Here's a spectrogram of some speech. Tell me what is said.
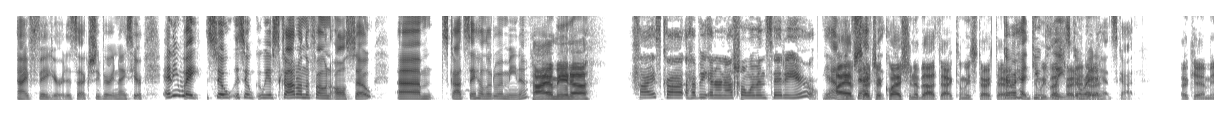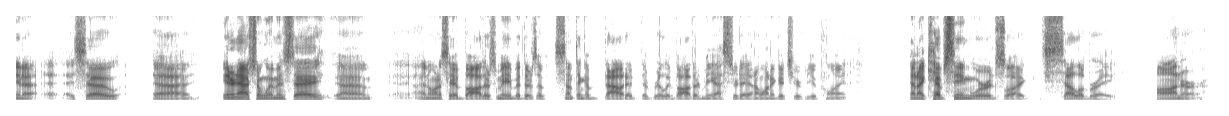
I figured it's actually very nice here. Anyway, so so we have Scott on the phone also. Um, Scott, say hello to Amina. Hi, Amina. Hi, Scott. Happy International Women's Day to you. Yeah, I have exactly. such a question about that. Can we start there? Go ahead. Can you please go right ahead, Scott. Okay, Amina. Uh, so, uh, International Women's Day. Um, I don't want to say it bothers me, but there's a something about it that really bothered me yesterday, and I want to get your viewpoint. And I kept seeing words like celebrate, honor,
